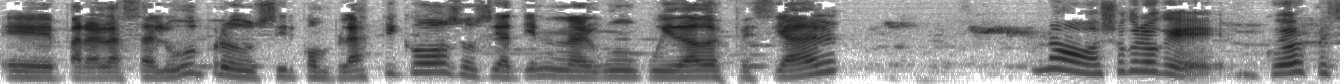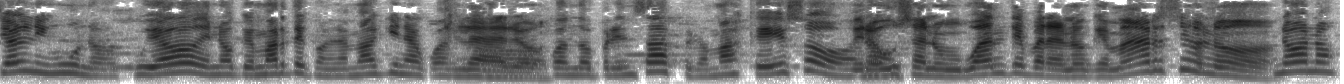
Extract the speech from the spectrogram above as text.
eh, para la salud producir con plásticos? O sea, ¿tienen algún cuidado especial? No, yo creo que cuidado especial ninguno. Cuidado de no quemarte con la máquina cuando, Claro. cuando prensás, pero más que eso. ¿Pero no. usan un guante para no quemarse o no? no, no,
